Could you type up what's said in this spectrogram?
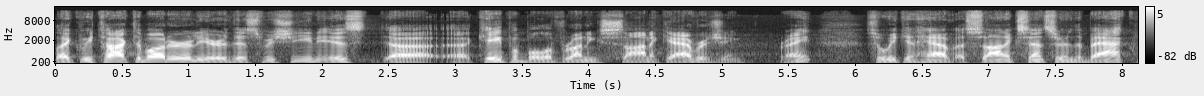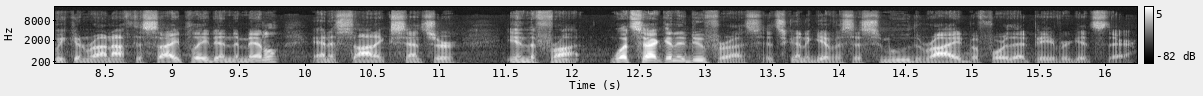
Like we talked about earlier, this machine is uh, uh, capable of running sonic averaging, right? So we can have a sonic sensor in the back, we can run off the side plate in the middle, and a sonic sensor in the front. What's that going to do for us? It's going to give us a smooth ride before that paver gets there.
